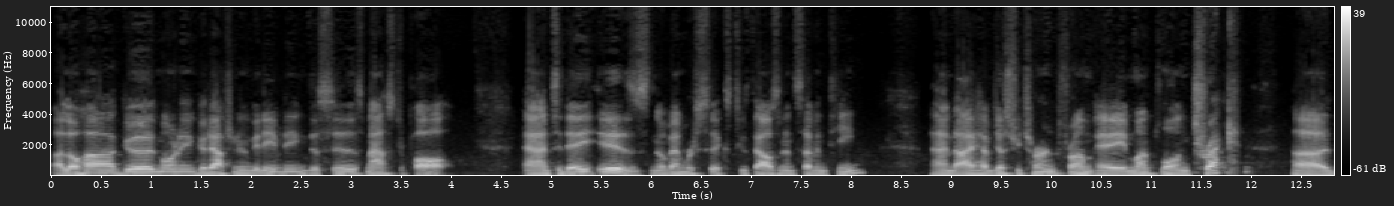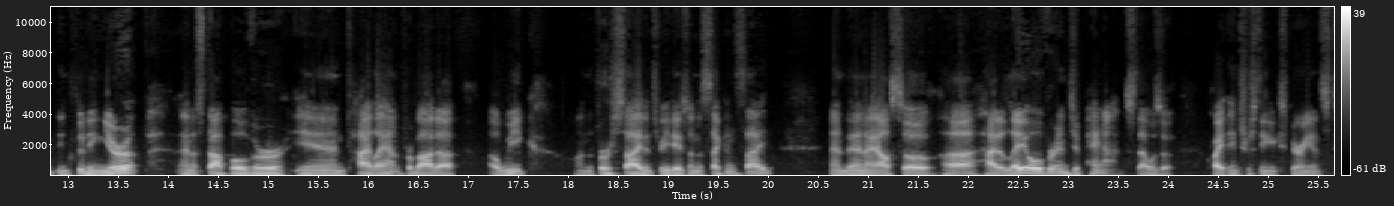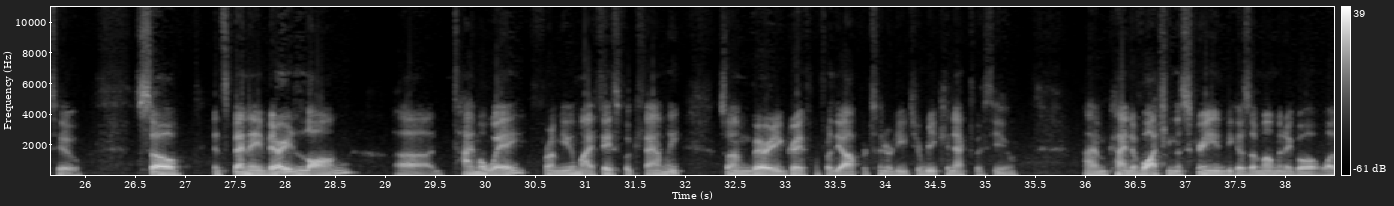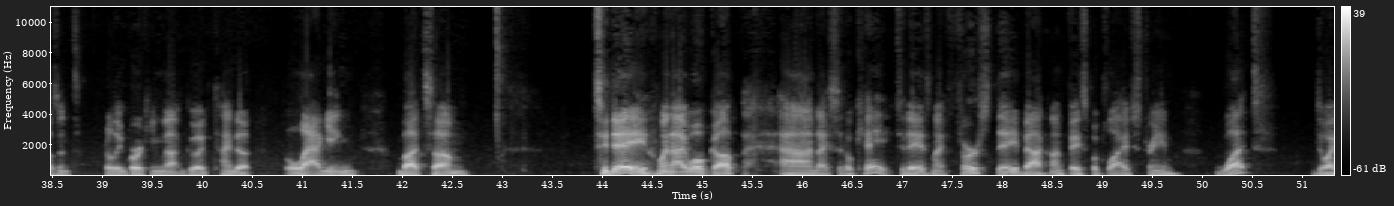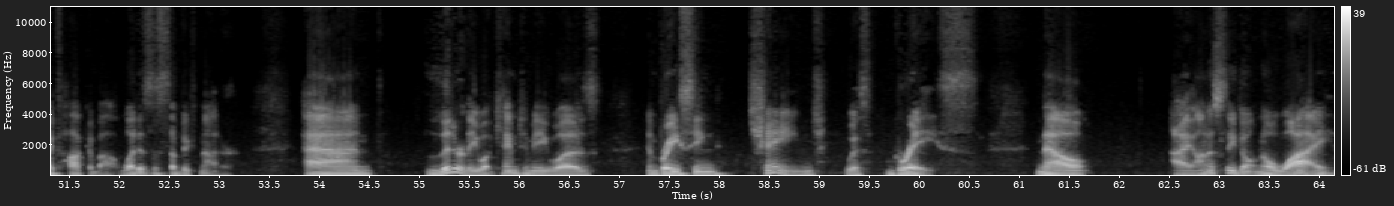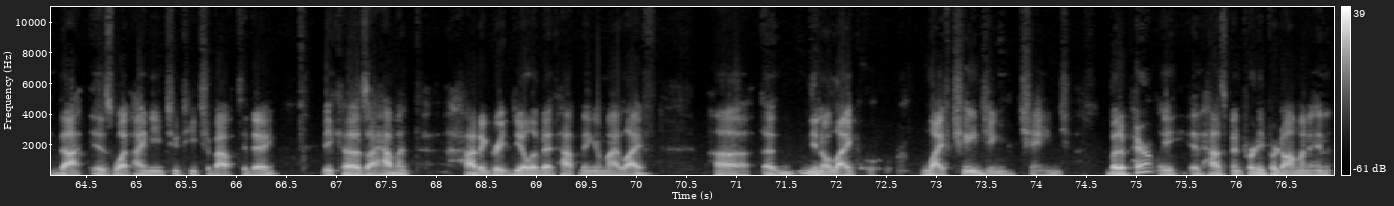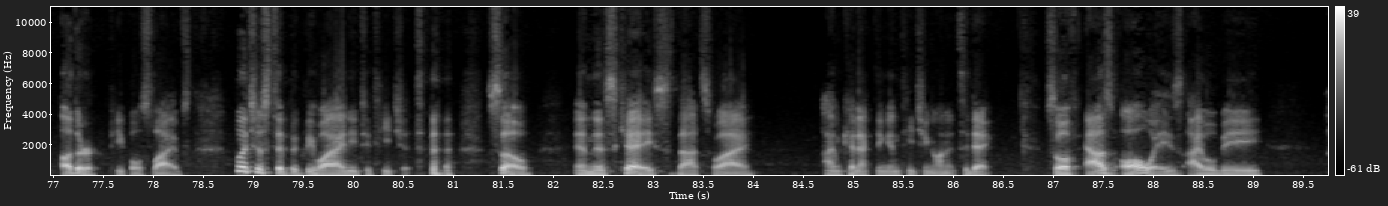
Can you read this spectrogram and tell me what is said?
Aloha, good morning, good afternoon, good evening. This is Master Paul. And today is November 6, 2017. And I have just returned from a month-long trek, uh, including Europe and a stopover in Thailand for about a, a week on the first side and three days on the second side. And then I also uh, had a layover in Japan. So that was a quite interesting experience too. So it's been a very long uh, time away from you, my Facebook family. So I'm very grateful for the opportunity to reconnect with you. I'm kind of watching the screen because a moment ago it wasn't really working that good, kind of lagging. But um, today when I woke up and I said, okay, today is my first day back on Facebook live stream. What do I talk about? What is the subject matter? And literally what came to me was embracing change with grace. Now I honestly don't know why that is what I need to teach about today because I haven't had a great deal of it happening in my life uh, uh, you know like life-changing change. But apparently it has been pretty predominant in other people's lives which is typically why I need to teach it. So in this case that's why I'm connecting and teaching on it today so if as always I will be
